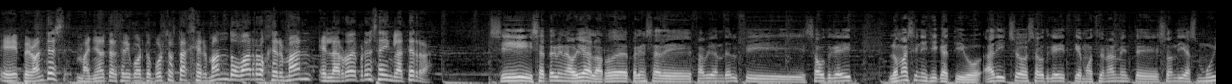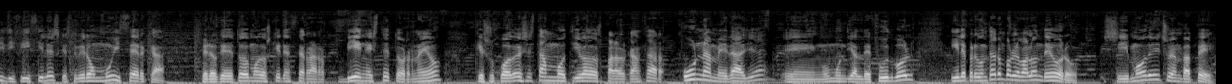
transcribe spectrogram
Eh, pero antes, mañana tercer y cuarto puesto está Germán Dobarro Germán en la rueda de prensa de Inglaterra. Sí, se ha terminado ya la rueda de prensa de Fabian Delphi Southgate. Lo más significativo, ha dicho Southgate que emocionalmente son días muy difíciles, que estuvieron muy cerca, pero que de todos modos quieren cerrar bien este torneo, que sus jugadores están motivados para alcanzar una medalla en un mundial de fútbol. Y le preguntaron por el balón de oro, si Modric o Mbappé.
